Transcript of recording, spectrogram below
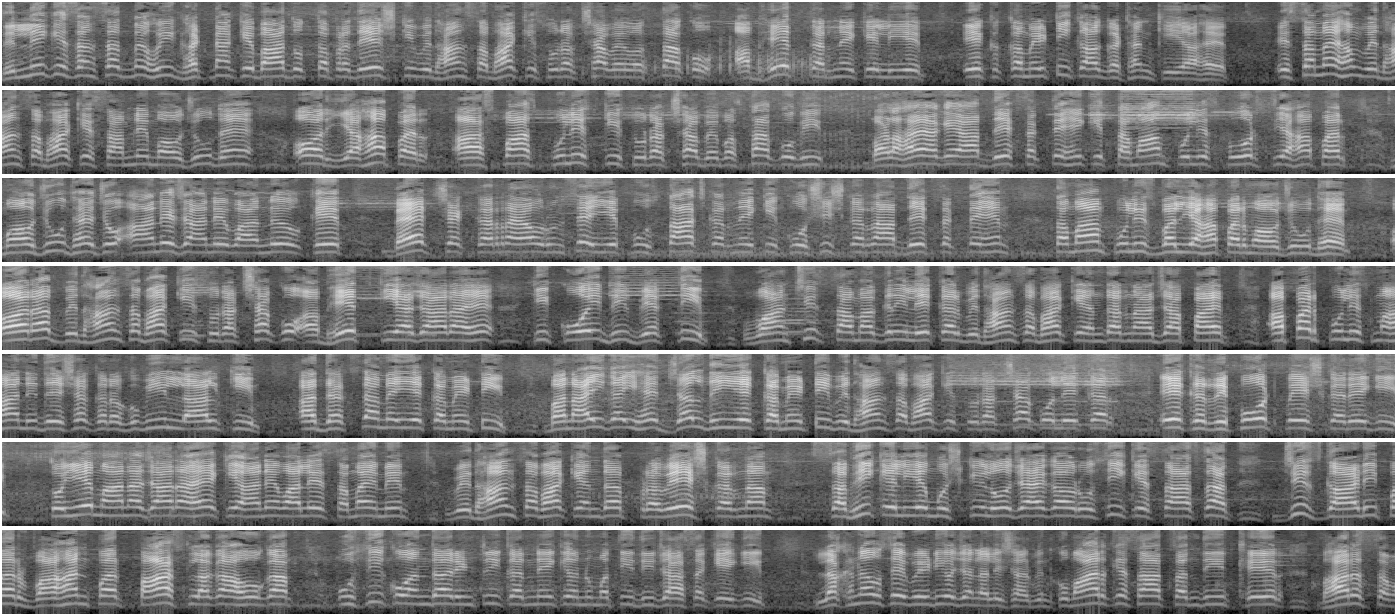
दिल्ली की संसद में हुई घटना के बाद उत्तर प्रदेश की विधानसभा की सुरक्षा व्यवस्था को अभेद करने के लिए एक कमेटी का गठन किया है। इस समय हम विधानसभा के सामने मौजूद हैं और यहाँ पर आसपास पुलिस की सुरक्षा व्यवस्था को भी बढ़ाया गया। आप देख सकते हैं कि तमाम पुलिस फोर्स यहाँ पर मौजूद है जो आने जाने वालों के बैग चेक कर रहा है और उनसे ये पूछताछ करने की कोशिश कर रहा है। आप देख सकते हैं तमाम पुलिस बल यहाँ पर मौजूद है। और अब विधानसभा की सुरक्षा को अभेद किया जा रहा है कि कोई भी व्यक्ति वांछित सामग्री लेकर विधानसभा के अंदर ना जा पाए। अपर पुलिस महानिदेशक रघुवीर लाल की अध्यक्षता में ये कमेटी बनाई गई है। जल्द ही ये कमेटी विधानसभा की सुरक्षा को लेकर एक रिपोर्ट पेश करेगी। तो ये माना जा रहा है कि आने वाले समय में विधानसभा के अंदर प्रवेश करना सभी के लिए मुश्किल हो जाएगा और उसी के साथ साथ जिस गाड़ी पर, वाहन पर पास लगा होगा, उसी को अंदर एंट्री करने की अनुमति दी जा सकेगी। लखनऊ से वीडियो जर्नलिस्ट अरविंद कुमार के साथ संदीप खेर, भारत समाचार।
